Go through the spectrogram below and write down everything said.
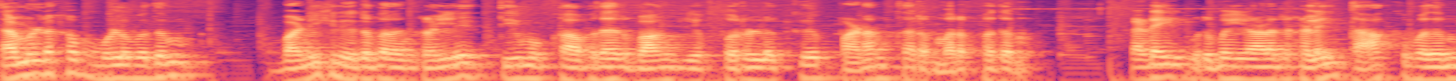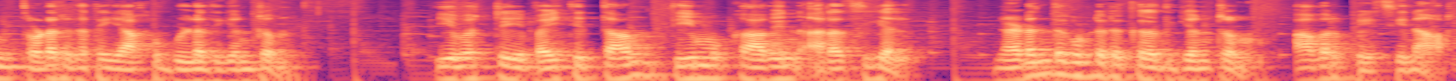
தமிழகம் முழுவதும் வணிக நிறுவனங்களில் திமுகவினர் வாங்கிய பொருளுக்கு பணம் தர மறுப்பதும் கடை உரிமையாளர்களை தாக்குவதும் தொடர்கதையாக உள்ளது என்றும் இவற்றை வைத்துத்தான் திமுகவின் அரசியல் நடந்து கொண்டிருக்கிறது என்றும் அவர் பேசினார்.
